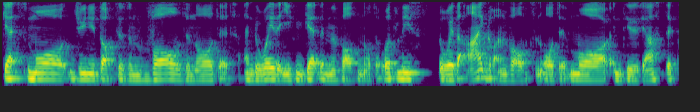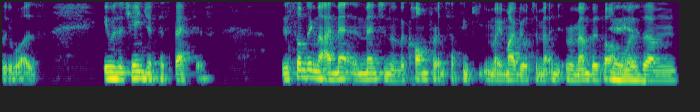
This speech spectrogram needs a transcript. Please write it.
gets more junior doctors involved in audit and the way that you can get them involved in audit, or at least the way that I got involved in audit more enthusiastically was it was a change in perspective. There's something that I met and mentioned in the conference. I think you might, might be able to remember, Dom, Yeah, yeah. was um,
